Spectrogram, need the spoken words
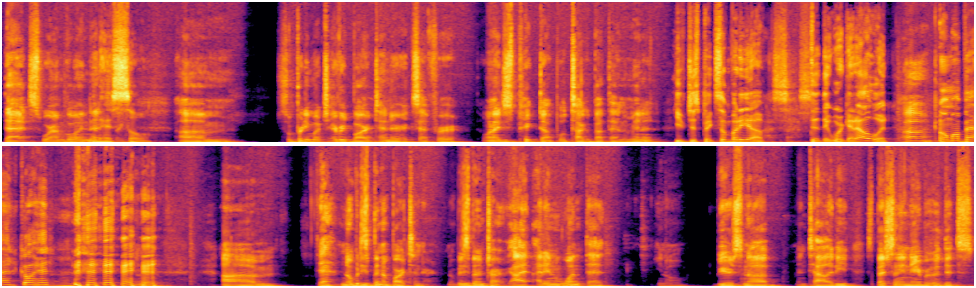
that's where I'm going next. Eso. Um, so pretty much every bartender except for the one I just picked up. We'll talk about that in a minute. You've just picked somebody up. Did they work at Elwood? Uh, oh my bad. Go ahead. Um, yeah, nobody's been a bartender. Nobody's been. A tar- I, I didn't want that, you know, beer snob mentality, especially in a neighborhood that's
